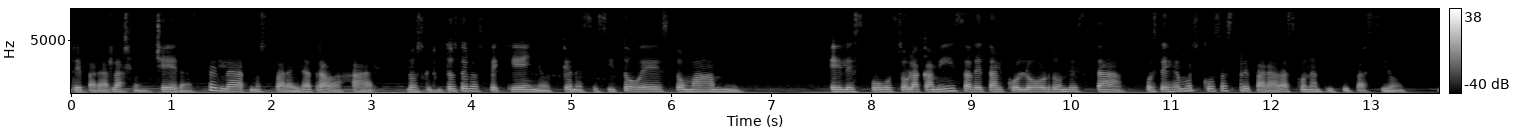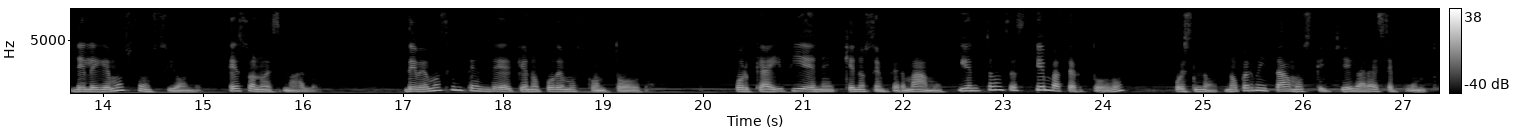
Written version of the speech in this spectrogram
preparar las roncheras, arreglarnos para ir a trabajar, los gritos de los pequeños, que necesito esto, mami, el esposo, la camisa de tal color, ¿dónde está? Pues dejemos cosas preparadas con anticipación. Deleguemos funciones. Eso no es malo. Debemos entender que no podemos con todo, porque ahí viene que nos enfermamos. Y entonces, ¿quién va a hacer todo? Pues no, no permitamos que llegara a ese punto.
